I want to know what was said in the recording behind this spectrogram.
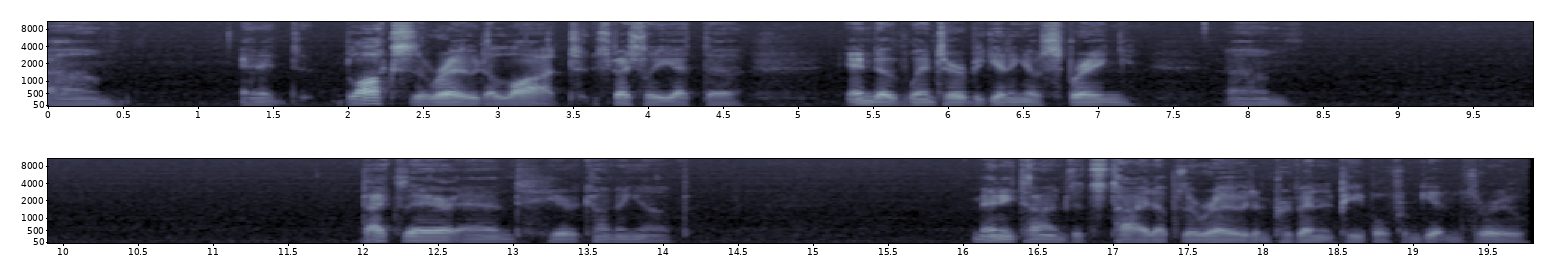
um, and it blocks the road a lot, especially at the end of winter, beginning of spring. Um, back there and here coming up. Many times it's tied up the road and prevented people from getting through.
